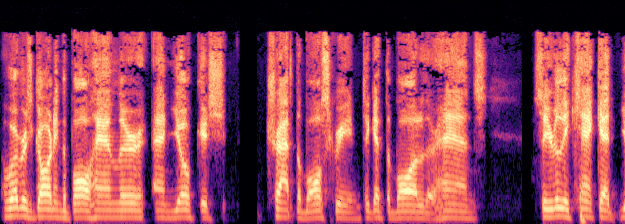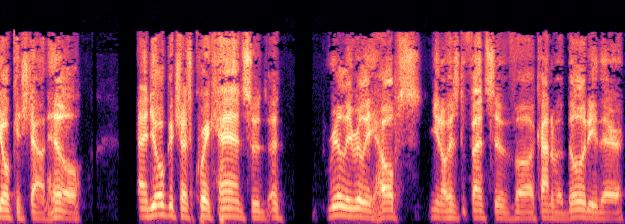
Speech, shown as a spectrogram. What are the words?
whoever's guarding the ball handler and Jokic trap the ball screen to get the ball out of their hands. So you really can't get Jokic downhill. And Jokic has quick hands, so it really, really helps, you know, his defensive uh, kind of ability there.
